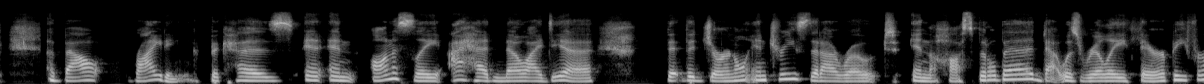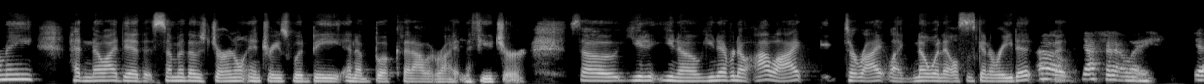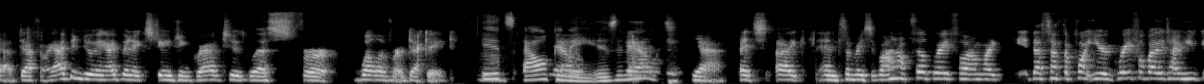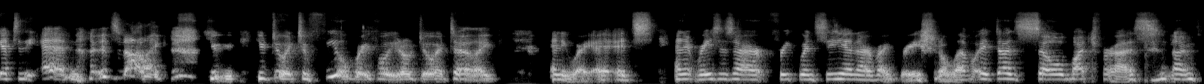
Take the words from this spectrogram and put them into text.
about writing because and, and honestly i had no idea that the journal entries that I wrote in the hospital bed, that was really therapy for me. Had no idea that some of those journal entries would be in a book that I would write in the future. So you you know, you never know. I like to write like no one else is going to read it. Oh, but- definitely. Yeah, definitely. I've been doing I've been exchanging gratitude lists for well over a decade. It's alchemy, yeah. isn't it? Yeah. It's like, and somebody said, Well, I don't feel grateful. I'm like, That's not the point. You're grateful by the time you get to the end. It's not like you you do it to feel grateful. You don't do it to like anyway, it's and it raises our frequency and our vibrational level. It does so much for us. And I'm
